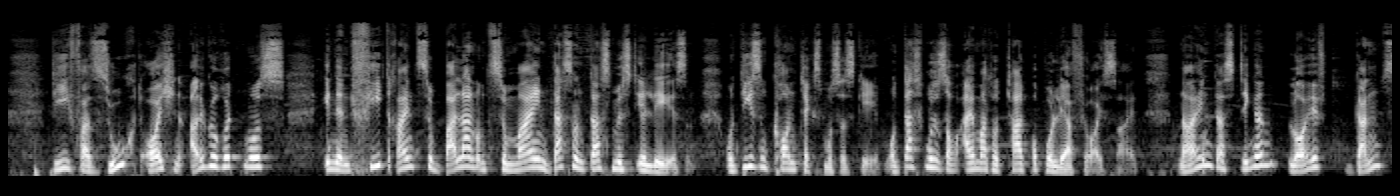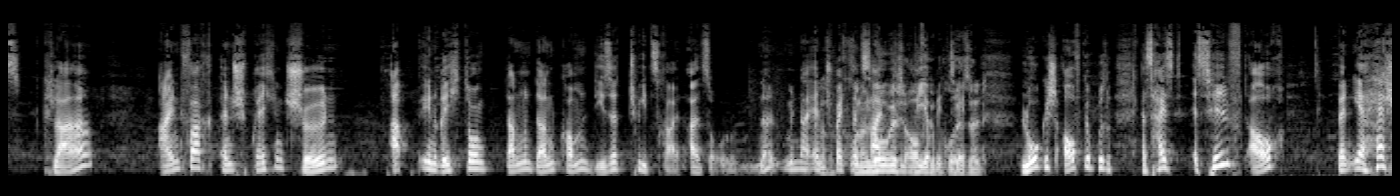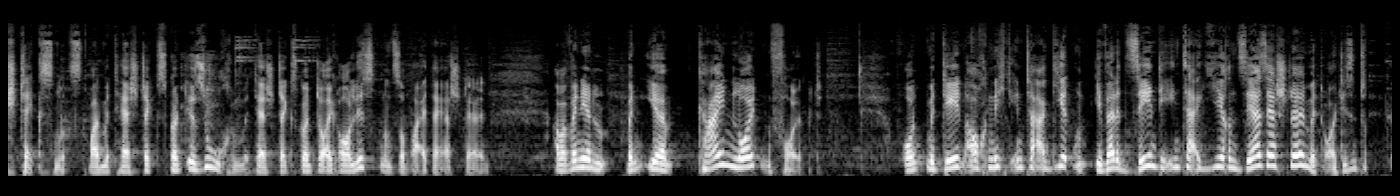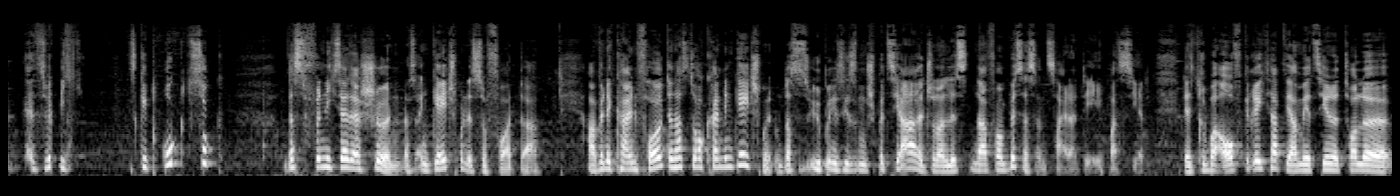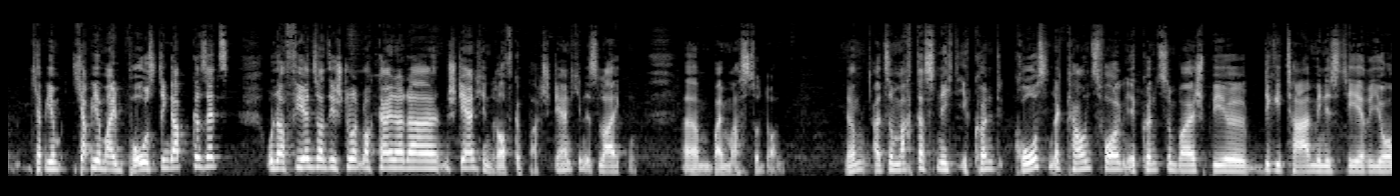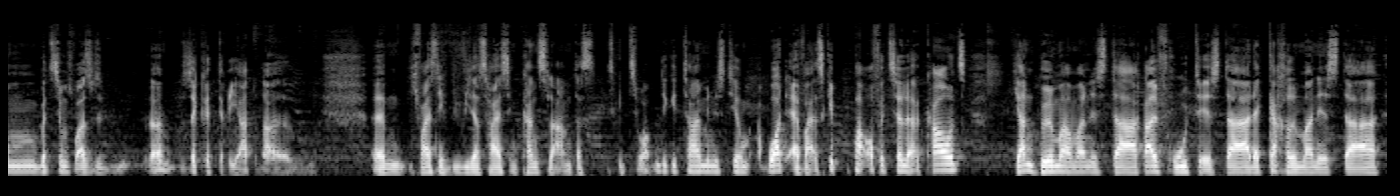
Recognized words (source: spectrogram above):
die versucht, euch einen Algorithmus in den Feed reinzuballern und zu meinen, das und das müsst ihr lesen. Und diesen Kontext muss es geben. Und das muss es auf einmal total populär für euch sein. Nein, das Dingen läuft ganz klar, einfach entsprechend schön ab in Richtung, dann und dann kommen diese Tweets rein. Also ne, mit einer entsprechenden chronologisch zeitlichen Priorität. aufgebröselt. Logisch aufgebröselt. Das heißt, es hilft auch, wenn ihr Hashtags nutzt, weil mit Hashtags könnt ihr suchen, mit Hashtags könnt ihr euch auch Listen und so weiter erstellen. Aber wenn ihr, wenn ihr keinen Leuten folgt und mit denen auch nicht interagiert, und ihr werdet sehen, die interagieren sehr, sehr schnell mit euch. Die sind, es wirklich, es geht ruckzuck. Und das finde ich sehr, sehr schön. Das Engagement ist sofort da. Aber wenn ihr keinen folgt, dann hast du auch kein Engagement. Und das ist übrigens diesem Spezialjournalisten da vom businessinsider.de passiert, der sich darüber aufgeregt hat. Wir haben jetzt hier eine tolle, ich habe hier, ich habe hier mein Posting abgesetzt und nach 24 Stunden hat noch keiner da ein Sternchen draufgepackt. Sternchen ist liken ähm, bei Mastodon. Ja, also macht das nicht. Ihr könnt großen Accounts folgen. Ihr könnt zum Beispiel Digitalministerium beziehungsweise ne, Sekretariat oder ähm, ich weiß nicht, wie, wie das heißt im Kanzleramt. Das, es gibt überhaupt ein Digitalministerium, whatever. Es gibt ein paar offizielle Accounts. Jan Böhmermann ist da, Ralf Rute ist da, der Kachelmann ist da.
